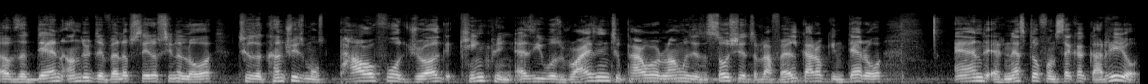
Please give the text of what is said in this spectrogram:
of the then underdeveloped state of Sinaloa to the country's most powerful drug kingpin as he was rising to power along with his associates Rafael Caro Quintero and Ernesto Fonseca Carrillo.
